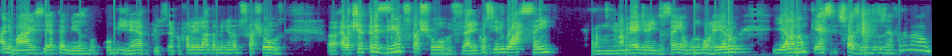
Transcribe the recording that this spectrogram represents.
animais e até mesmo objetos. É o que eu falei lá da menina dos cachorros. Ah, ela tinha 300 cachorros, aí conseguiram doar 100, na média aí de 100, alguns morreram, e ela não quer se desfazer dos 200. Falei, não, o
